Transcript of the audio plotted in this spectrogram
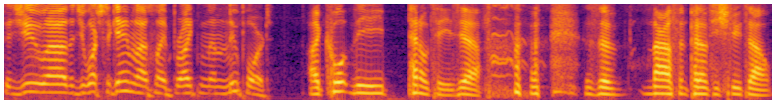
Did you uh, did you watch the game last night, Brighton and Newport? I caught the penalties. Yeah, it was a marathon penalty shootout.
